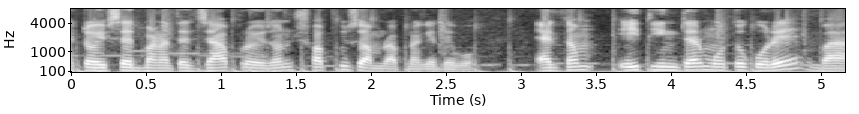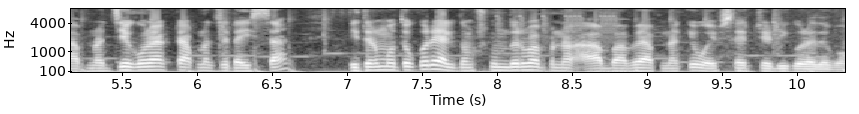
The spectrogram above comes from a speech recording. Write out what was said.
একটা ওয়েবসাইট বানাতে যা প্রয়োজন সব কিছু আমরা আপনাকে দেবো। একদম এই তিনটার মতো করে বা আপনার যে কোনো একটা, আপনার যেটা ইচ্ছা, এটার মতো করে একদম সুন্দরভাবে, ভাবে আপনাকে ওয়েবসাইট রেডি করে দেবো।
